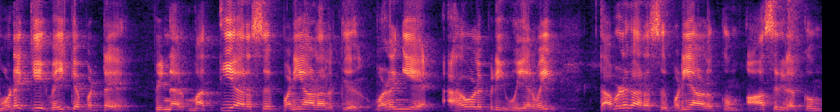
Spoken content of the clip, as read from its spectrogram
முடக்கி வைக்கப்பட்ட பின்னர் மத்திய அரசு பணியாளருக்கு வழங்கிய அகவலைப்படி உயர்வை தமிழக அரசு பணியாளருக்கும் ஆசிரியருக்கும்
